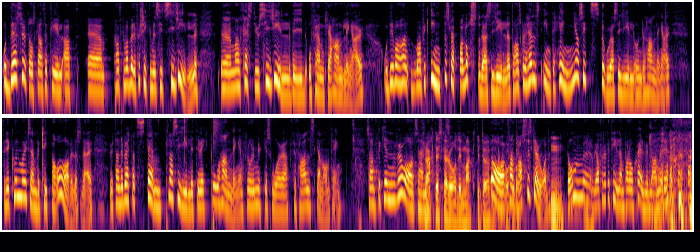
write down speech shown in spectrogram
och dessutom ska han se till att eh, han ska vara väldigt försiktig med sitt sigill. Eh, man fäster ju sigill vid offentliga handlingar. Och det var han, man fick inte släppa loss det där sigillet och han skulle helst inte hänga sitt stora sigill under handlingar. För det kunde man ju till exempel klippa av eller sådär. Utan det är bättre att stämpla sigillet direkt på handlingen för då är det mycket svårare att förfalska någonting. Så han fick en rad så här Praktiska makt... råd i maktutövande? Ja, fantastiska råd. Mm. De, jag försöker tillämpa dem själv ibland, ja. men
